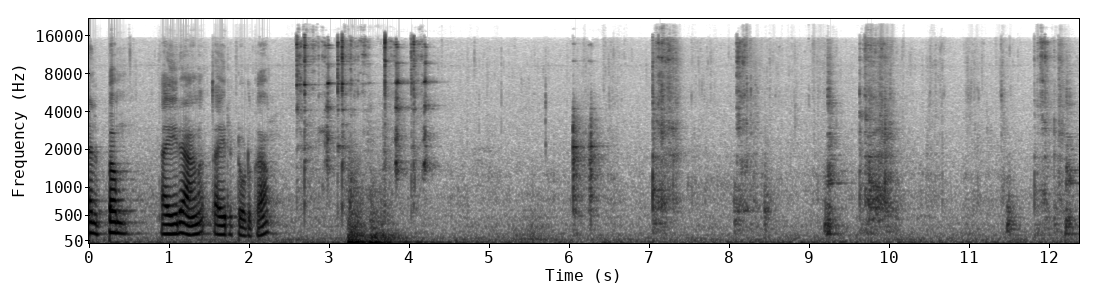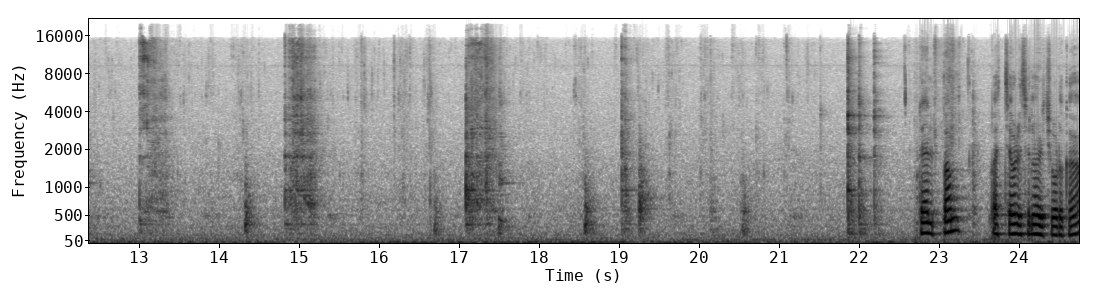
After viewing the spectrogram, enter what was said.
അല്പം തൈരാണ്. തൈരിട്ട് കൊടുക്കാം. ഒരല്പം പച്ച വെളിച്ചെണ്ണ ഒഴിച്ച് കൊടുക്കാം.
